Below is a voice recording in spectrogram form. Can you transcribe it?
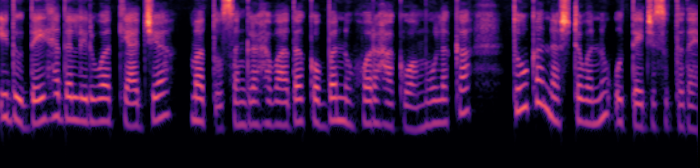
ಇದು ದೇಹದಲ್ಲಿರುವ ತ್ಯಾಜ್ಯ ಮತ್ತು ಸಂಗ್ರಹವಾದ ಕೊಬ್ಬನ್ನು ಹೊರಹಾಕುವ ಮೂಲಕ ತೂಕ ನಷ್ಟವನ್ನು ಉತ್ತೇಜಿಸುತ್ತದೆ.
